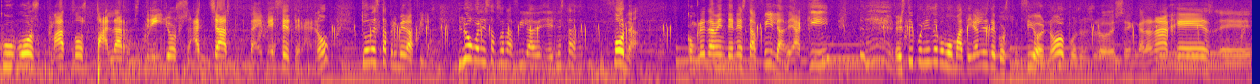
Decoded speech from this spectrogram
cubos, mazos, palas, rastrillos, hachas, etcétera, ¿no? Toda esta primera fila Y luego en esta zona fila, en esta zona Concretamente en esta fila de aquí Estoy poniendo como materiales de construcción, ¿no? Pues los engranajes, eh,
